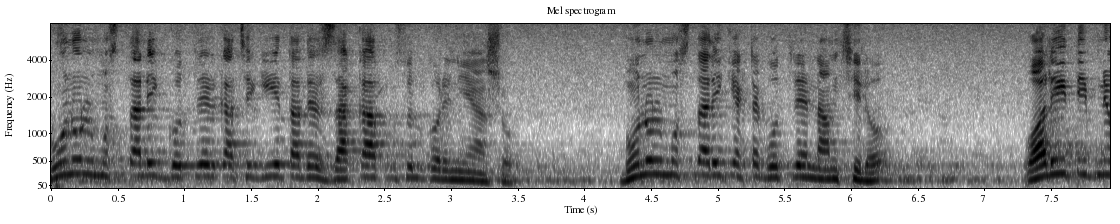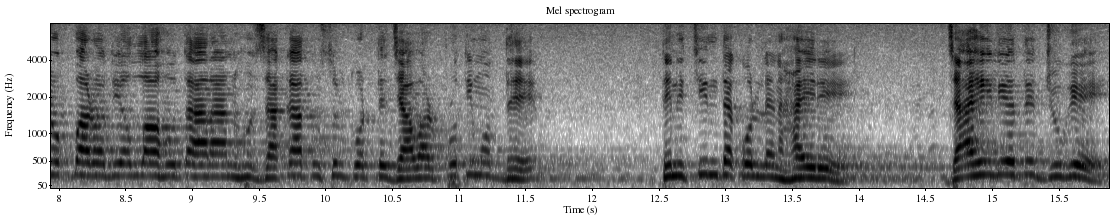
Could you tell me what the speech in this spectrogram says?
বনুল মুস্তালিক গোত্রের কাছে গিয়ে তাদের জাকাত উসুল করে নিয়ে আসো। বনুল মুস্তারিক একটা গোত্রের নাম ছিল। ওয়ালিদ ইবনে ওকবা রদিয়াল্লাহ তালানহু জাকাত উসুল করতে যাওয়ার প্রতিমধ্যে তিনি চিন্তা করলেন হাইরে জাহিলিয়তের যুগে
